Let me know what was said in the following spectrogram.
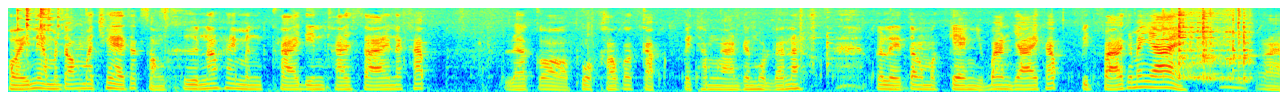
หอยเนี่ยมันต้องมาแช่สักสองคืนเนาะให้มันคลายดินคลายทรายนะครับ แล้วก็พวกเขาก็กลับไปทำงานกันหมดแล้วนะ ก็เลยต้องมาแกงอยู่บ้านยายครับ ปิดฝาใช่ไหมยายอะ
